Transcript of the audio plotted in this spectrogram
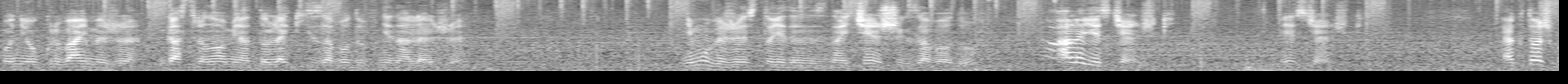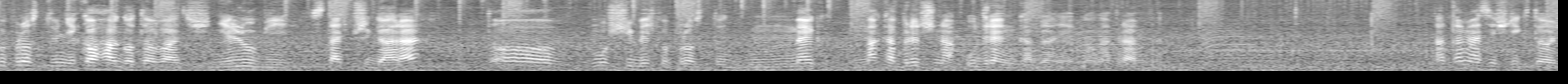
bo nie ukrywajmy, że gastronomia do lekkich zawodów nie należy. Nie mówię, że jest to jeden z najcięższych zawodów, ale jest ciężki. Jest ciężki. Jak ktoś po prostu nie kocha gotować, nie lubi stać przy garach, to musi być po prostu makabryczna udręka dla niego, naprawdę. Natomiast jeśli ktoś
